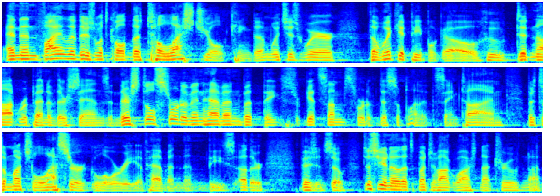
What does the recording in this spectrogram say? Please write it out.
And then finally, there's what's called the telestial kingdom, which is where the wicked people go who did not repent of their sins. And they're still sort of in heaven, but they get some sort of discipline at the same time. But it's a much lesser glory of heaven than these other visions. So just so you know, that's a bunch of hogwash, not true, not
